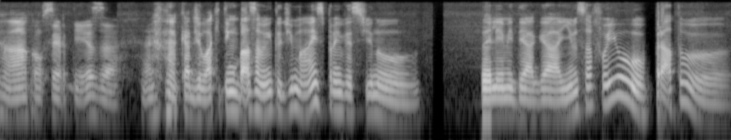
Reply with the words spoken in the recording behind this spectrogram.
Ah, com certeza. A Cadillac tem embasamento demais para investir no, no LMDH. A IMSA foi o prato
